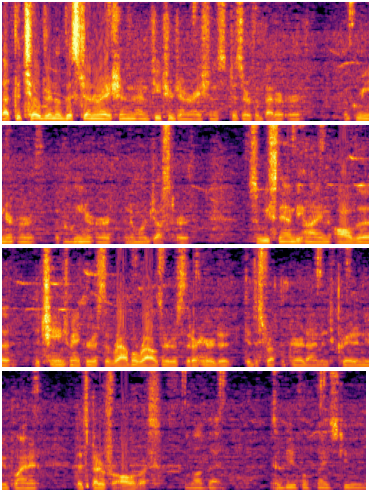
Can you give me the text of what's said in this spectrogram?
that the children of this generation and future generations deserve a better earth, a greener earth, a cleaner earth, and a more just earth. So we stand behind all the the change makers, the rabble rousers that are here to, to disrupt the paradigm and to create a new planet that's better for all of us. Love that. It's yeah. a beautiful place to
